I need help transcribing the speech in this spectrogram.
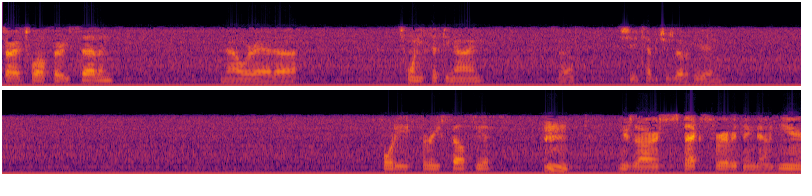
Start at 1237. Now we're at uh, 2059. So, shoot temperatures over here and Forty-three Celsius. Here's our specs for everything down here.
